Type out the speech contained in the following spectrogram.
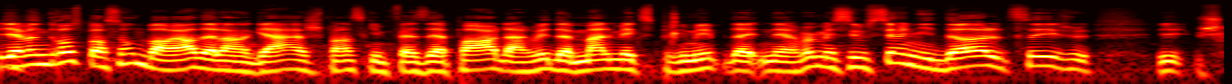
il y avait une grosse portion de barrière de langage, je pense, qui me faisait peur d'arriver de mal m'exprimer puis d'être nerveux. Mais c'est aussi un idole, tu sais. Je,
